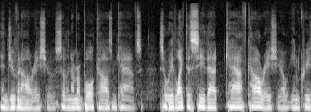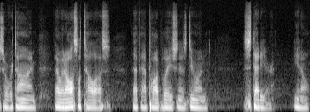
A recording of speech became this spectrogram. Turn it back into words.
and juvenile ratios, so the number of bull cows and calves. So we'd like to see that calf cow ratio increase over time. That would also tell us that that population is doing steadier, you know,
